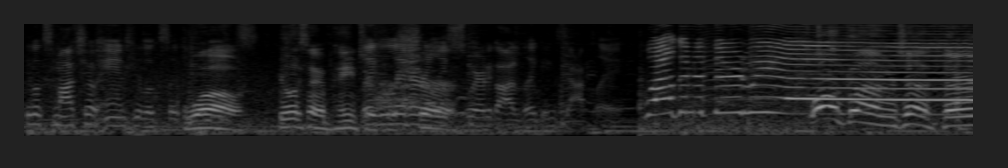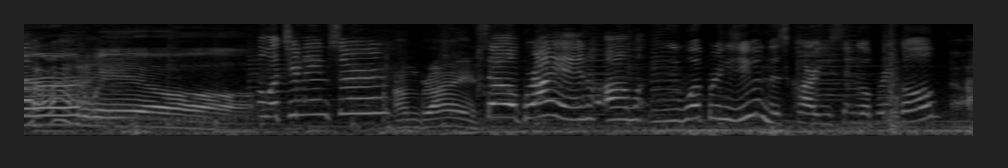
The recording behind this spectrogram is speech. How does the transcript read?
He looks macho and he looks like he Whoa, paints. he looks like a painter Like for literally, sure. swear to God, like exactly. Welcome to Third Wheel. Welcome to Third Wheel. What's your name, sir? I'm Brian. So Brian, um, what brings you in this car, you single Pringle? Uh,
